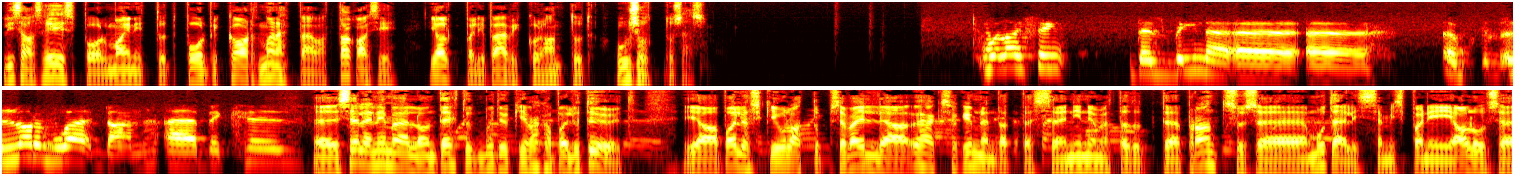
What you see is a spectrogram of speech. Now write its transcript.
lisas eespool mainitud Paul Picard mõned päevad tagasi jalgpallipäevikule antud usutuses? Well, I think there's been a, a, a uh, Eh, selle nimel on tehtud muidugi väga palju tööd ja paljuski ulatub see välja üheksakümnendatesse niinimetatud Prantsuse mudelisse, mis pani aluse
